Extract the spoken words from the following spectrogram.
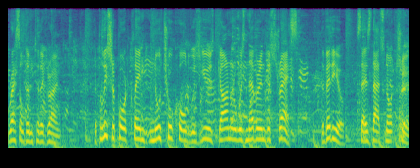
wrestled him to the ground. The police report claimed no chokehold was used. Garner was never in distress. The video says that's not true.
